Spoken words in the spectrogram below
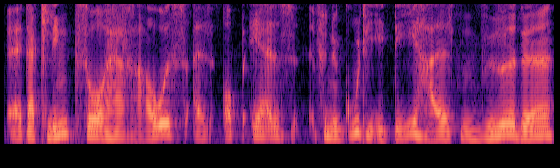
äh, da klingt so heraus, als ob er es für eine gute Idee halten würde,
